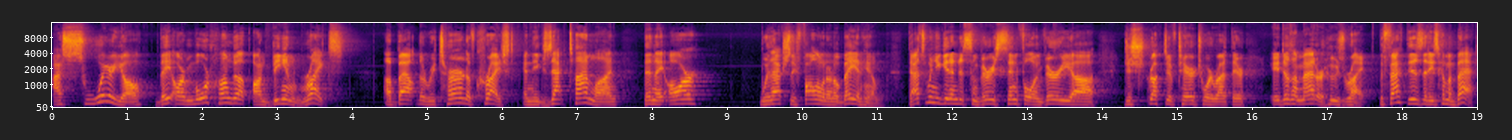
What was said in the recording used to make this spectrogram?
I swear, y'all, they are more hung up on being right about the return of Christ and the exact timeline than they are with actually following and obeying Him. That's when you get into some very sinful and very uh, destructive territory right there. It doesn't matter who's right. The fact is that He's coming back.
